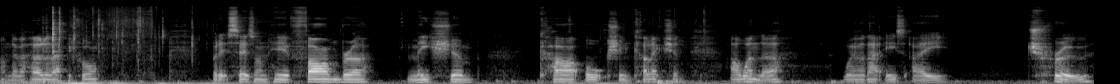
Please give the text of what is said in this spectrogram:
I've never heard of that before but it says on here Farnborough Measham Car Auction Collection. I wonder whether that is a true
